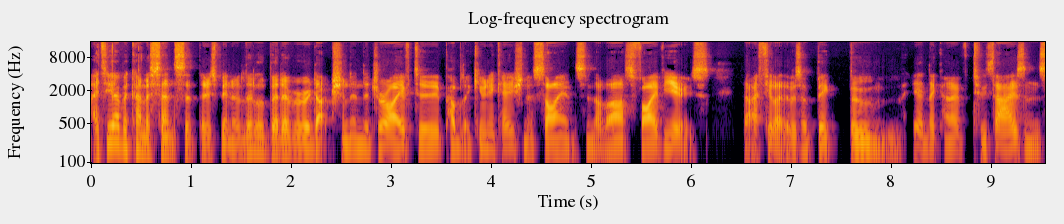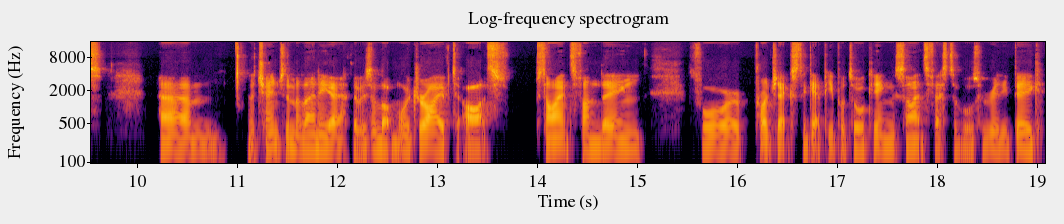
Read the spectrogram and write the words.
I do have a kind of sense that there's been a little bit of a reduction in the drive to public communication of science in the last five years. That I feel like there was a big boom in the kind of 2000s, um, the change of the millennia. There was a lot more drive to arts, science funding for projects to get people talking. Science festivals were really big.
